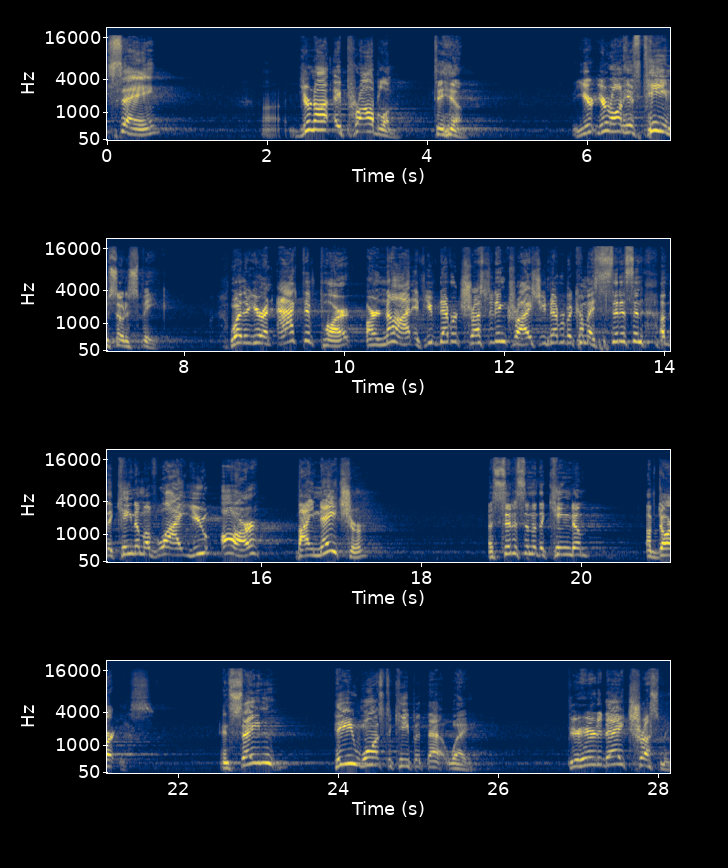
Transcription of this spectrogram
saying. Uh, you're not a problem to him. You're, you're on his team, so to speak. Whether you're an active part or not, if you've never trusted in Christ, you've never become a citizen of the kingdom of light, you are, by nature, a citizen of the kingdom of darkness. And Satan he wants to keep it that way. If you're here today, trust me,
